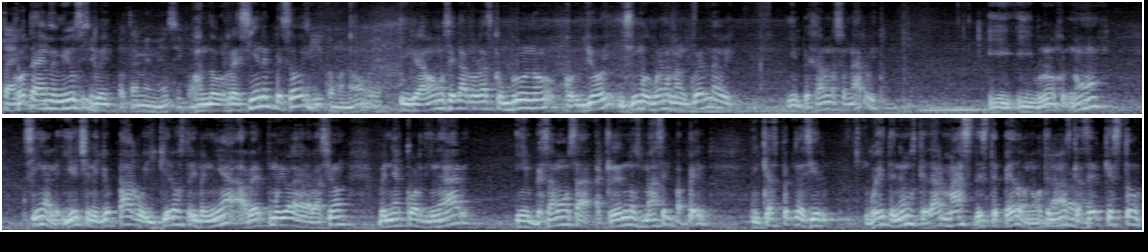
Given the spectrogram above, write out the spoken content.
JM Music, güey. JM Music. güey. cuando recién empezó, Sí, güey, como no, güey. y grabamos ahí las rolas con Bruno, con Joy, hicimos buena mancuerna, güey, y empezaron a sonar, güey. Y, y Bruno dijo, no, síganle, y échenle, yo pago, y quiero. Y venía a ver cómo iba la grabación, venía a coordinar, y empezamos a, a creernos más el papel. ¿En qué aspecto? Decir, güey, tenemos que dar más de este pedo, ¿no? Tenemos Claro, que hacer que esto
